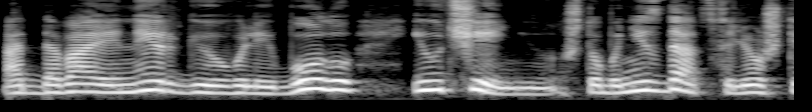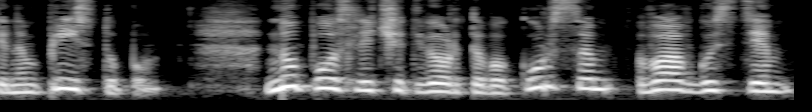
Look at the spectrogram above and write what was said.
отдавая энергию волейболу и учению, чтобы не сдаться Лешкиным приступом. Но после четвертого курса в августе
